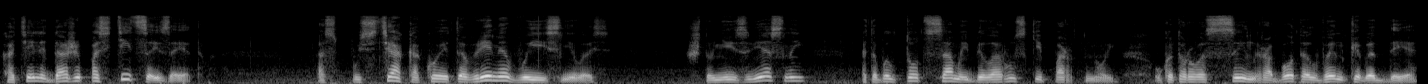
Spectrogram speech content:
Хотели даже поститься из-за этого. А спустя какое-то время выяснилось, что неизвестный это был тот самый белорусский портной, у которого сын работал в НКВД,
